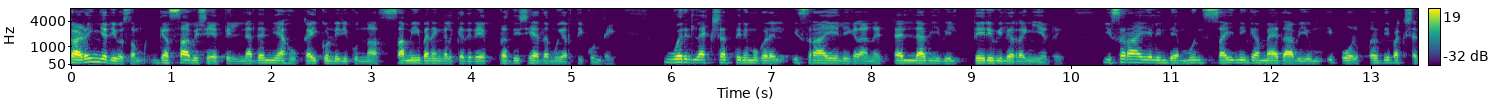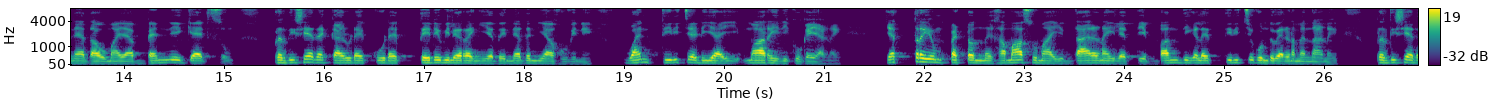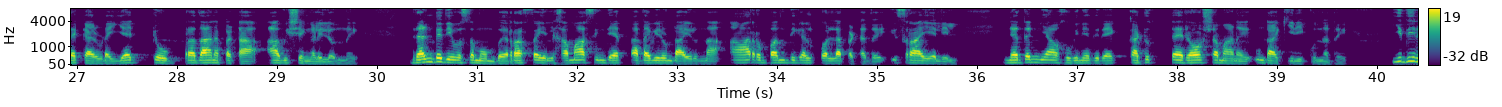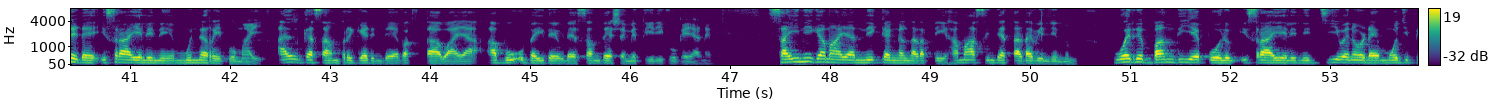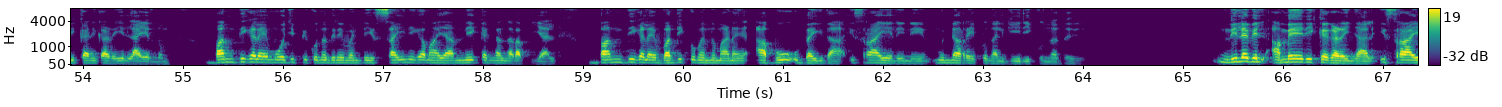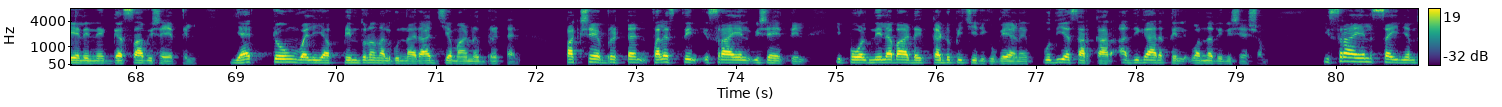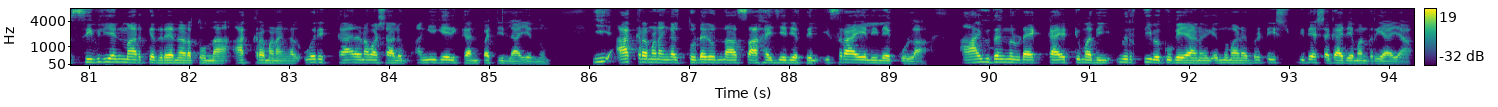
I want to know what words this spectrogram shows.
കഴിഞ്ഞ ദിവസം ഗസ വിഷയത്തിൽ നദന്യാഹു കൈക്കൊണ്ടിരിക്കുന്ന സമീപനങ്ങൾക്കെതിരെ പ്രതിഷേധമുയർത്തിക്കൊണ്ട് ഒരു ലക്ഷത്തിന് മുകളിൽ ഇസ്രായേലികളാണ് ടെല്ലവീവിൽ തെരുവിലിറങ്ങിയത്. ഇസ്രായേലിന്റെ മുൻ സൈനിക മേധാവിയും ഇപ്പോൾ പ്രതിപക്ഷ നേതാവുമായ ബെന്നി ഗാറ്റ്സും പ്രതിഷേധക്കാരുടെ കൂടെ തെരുവിലിറങ്ങിയത് നെതന്യാഹുവിന് വൻ തിരിച്ചടിയായി മാറിയിരിക്കുകയാണ്. എത്രയും പെട്ടെന്ന് ഹമാസുമായി ധാരണയിലെത്തി ബന്ദികളെ തിരിച്ചു കൊണ്ടുവരണമെന്നാണ് പ്രതിഷേധക്കാരുടെ ഏറ്റവും പ്രധാനപ്പെട്ട ആവശ്യങ്ങളിലൊന്ന്. രണ്ട് ദിവസം മുമ്പ് റഫേൽ ഹമാസിന്റെ തടവിലുണ്ടായിരുന്ന ആറ് ബന്ദികൾ കൊല്ലപ്പെട്ടത് ഇസ്രായേലിൽ നെതന്യാഹുവിനെതിരെ കടുത്ത രോഷമാണ് ഉണ്ടാക്കിയിരിക്കുന്നത്. ഇതിനിടെ ഇസ്രായേലിന് മുന്നറിയിപ്പുമായി അൽ ഗസാം ബ്രിഗേഡിന്റെ വക്താവായ അബു ഉബൈദയുടെ സന്ദേശം എത്തിയിരിക്കുകയാണ്. സൈനികമായ നീക്കങ്ങൾ നടത്തി ഹമാസിന്റെ തടവിൽ നിന്നും ഒരു ബന്ദിയെ പോലും ഇസ്രായേലിന് ജീവനോടെ മോചിപ്പിക്കാൻ കഴിയില്ല എന്നും ബന്ദികളെ മോചിപ്പിക്കുന്നതിന് വേണ്ടി സൈനികമായ നീക്കങ്ങൾ നടത്തിയാൽ ബന്ദികളെ വധിക്കുമെന്നുമാണ് അബു ഉബൈദ ഇസ്രായേലിന് മുന്നറിയിപ്പ് നൽകിയിരിക്കുന്നത്. നിലവിൽ അമേരിക്ക കഴിഞ്ഞാൽ ഇസ്രായേലിന് ഗസ വിഷയത്തിൽ ഏറ്റവും വലിയ പിന്തുണ നൽകുന്ന രാജ്യമാണ് ബ്രിട്ടൻ. പക്ഷേ ബ്രിട്ടൻ ഫലസ്തീൻ ഇസ്രായേൽ വിഷയത്തിൽ ഇപ്പോൾ നിലപാട് കടുപ്പിച്ചിരിക്കുകയാണ്. പുതിയ സർക്കാർ അധികാരത്തിൽ വന്നതിനു ശേഷം. ഇസ്രായേൽ സൈന്യം സിവിലിയന്മാർക്കെതിരെ നടത്തുന്ന ആക്രമണങ്ങൾ ഒരു കാരണവശാലും അംഗീകരിക്കാൻ പറ്റില്ല എന്നും ഈ ആക്രമണങ്ങൾ തുടരുന്ന സാഹചര്യത്തിൽ ഇസ്രായേലിലേക്കുള്ള ആയുധങ്ങളുടെ കയറ്റുമതി നിർത്തിവെക്കുകയാണ് എന്നുമാണ് ബ്രിട്ടീഷ് വിദേശകാര്യമന്ത്രിയായ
